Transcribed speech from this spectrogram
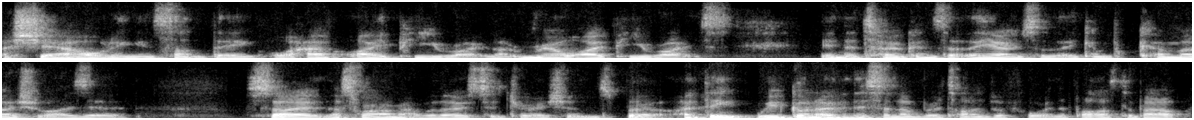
a shareholding in something or have IP right, like real IP rights in the tokens that they own so they can commercialize it. So that's where I'm at with those situations. But I think we've gone over this a number of times before in the past about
